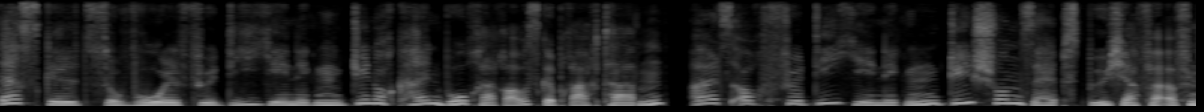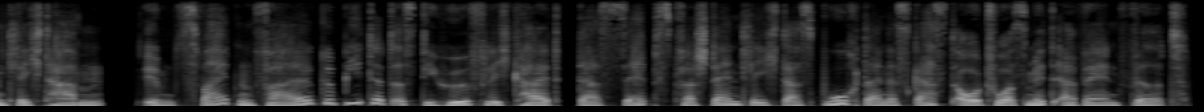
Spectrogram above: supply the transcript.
Das gilt sowohl für diejenigen, die noch kein Buch herausgebracht haben, als auch für diejenigen, die schon selbst Bücher veröffentlicht haben. Im zweiten Fall gebietet es die Höflichkeit, dass selbstverständlich das Buch deines Gastautors miterwähnt wird.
